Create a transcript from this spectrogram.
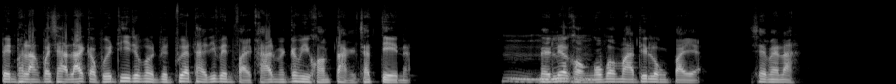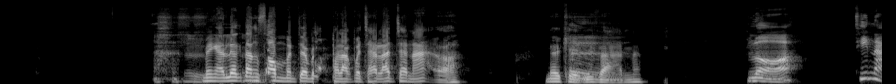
เป็นพลังประชารัฐกับพื้นที่ที่มันเป็นเพื่อไทยที่เป็นฝ่ายค้านมันก็มีความต่างชัดเจนอะอืมในเรื่องของงบประมาณที่ลงไปอะ ใช่ไหมล่ะเออ ไม่งั้นเลือกตั้งซ่อมมันจะแบบพลังประชารัฐชนะเหรอในเขตอีสานนะเหรอ ที่ไหน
